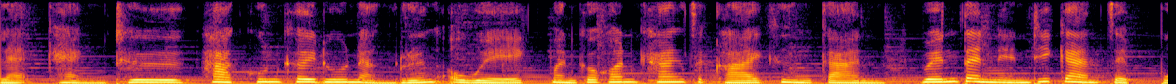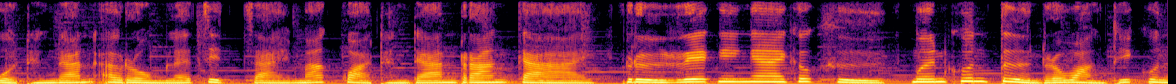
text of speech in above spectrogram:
และแข็งทื่อ หากคุณเคยดูหนังเรื่อง Awake มันก็ค่อนข้างจะคล้ายคลึงกัน เว้นแต่เน้นที่การเจ็บปวดทางด้านอารมณ์และจิตใจมากกว่าทางด้านร่างกาย หรือเรียกง่าย ๆ ก็คือ เหมือนคุณตื่นระหว่างที่คุณ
